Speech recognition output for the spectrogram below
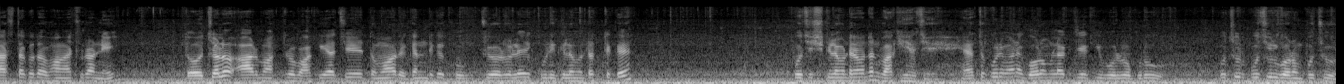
রাস্তা কোথাও ভাঙাচুরা নেই। তো চলো, আর মাত্র বাকি আছে তোমার এখান থেকে খুব জোর হলে কুড়ি কিলোমিটার থেকে পঁচিশ কিলোমিটার মতন বাকি আছে। এত পরিমাণে গরম লাগছে, কি বলব গুরু? প্রচুর প্রচুর গরম, প্রচুর।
